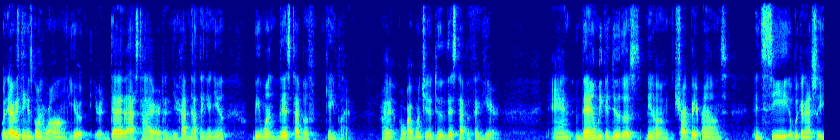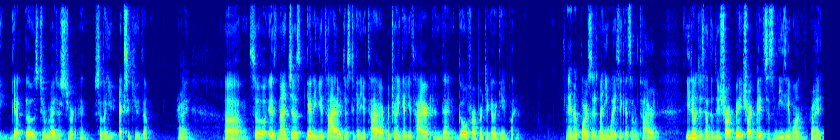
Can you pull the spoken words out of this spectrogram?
when everything is going wrong, you're you're dead ass tired and you have nothing in you, we want this type of game plan, right? Or I want you to do this type of thing here. And then we can do those, you know, shark bait rounds and see if we can actually get those to register and so that you execute them, right? Um, so it's not just getting you tired just to get you tired. We're trying to get you tired and then go for a particular game plan. And of course, there's many ways to get someone tired. You don't just have to do shark bait. Shark bait is just an easy one, right?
